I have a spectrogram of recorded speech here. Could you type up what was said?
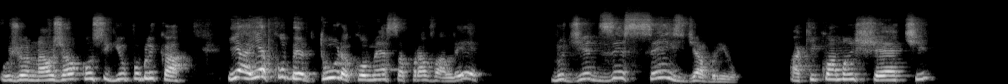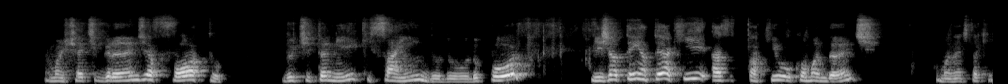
o jornal já conseguiu publicar. E aí a cobertura começa para valer no dia 16 de abril, aqui com a manchete, a manchete grande, a foto do Titanic saindo do, do porto, e já tem até aqui, aqui o comandante, o comandante está aqui,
